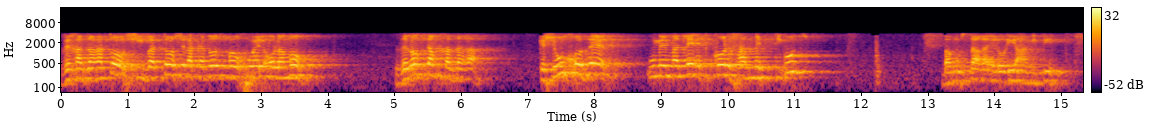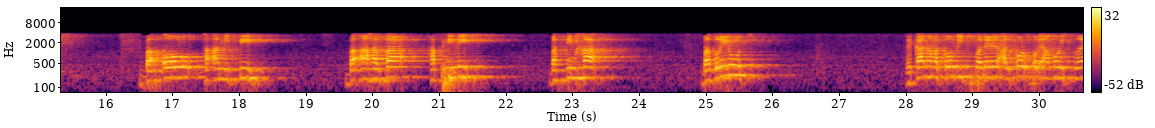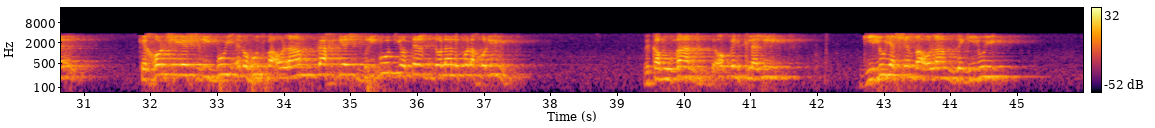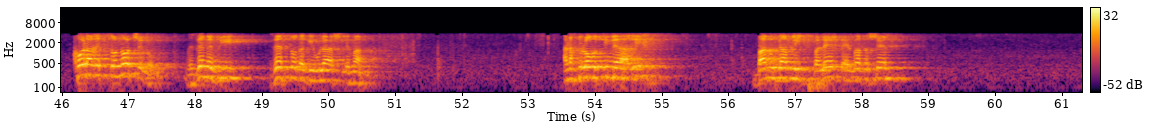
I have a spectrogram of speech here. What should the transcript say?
וחזרתו, שיבתו של הקדוש ברוך הוא אל עולמו, זה לא סתם חזרה, כשהוא חוזר, הוא ממלא את כל המציאות במוסר האלוהי האמיתי, באור האמיתי, באהבה הפנימית, בשמחה, בבריאות. וכאן המקום להתפלל על כל חולי עמו ישראל. ככל שיש ריבוי אלוהות בעולם, כך יש בריאות יותר גדולה לכל החולים. וכמובן, באופן כללי, גילוי השם בעולם זה גילוי כל הרצונות שלו, וזה מביא, זה סוד הגאולה השלמה. אנחנו לא רוצים להאריך, באנו גם להתפלל בעזרת השם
